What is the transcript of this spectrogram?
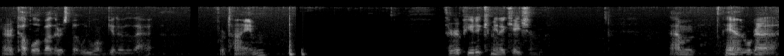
There are a couple of others, but we won't get into that for time. Therapeutic communication. Um, and we're going to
